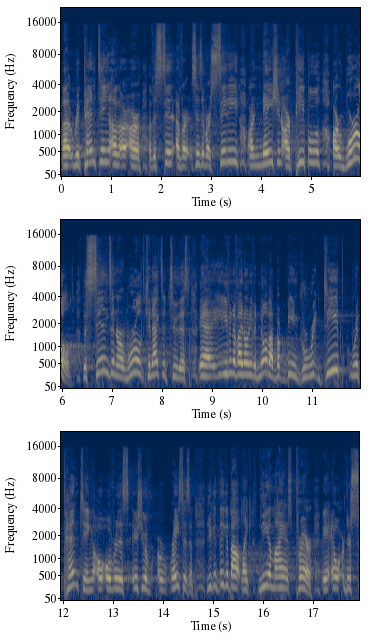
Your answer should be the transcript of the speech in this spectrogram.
uh, repenting of, our, our, of the sin, of our sins of our city, our nation, our people, our world, the sins in our world connected to this, even if I don't even know about, but being gr- deep repenting over this issue of racism. You can think about like like Nehemiah's prayer. Eh, there's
